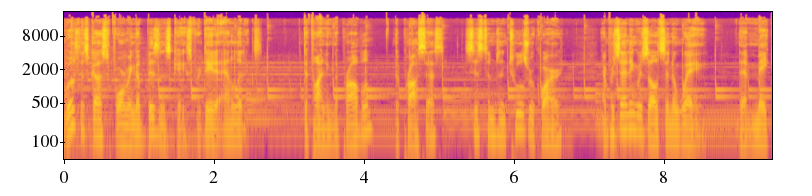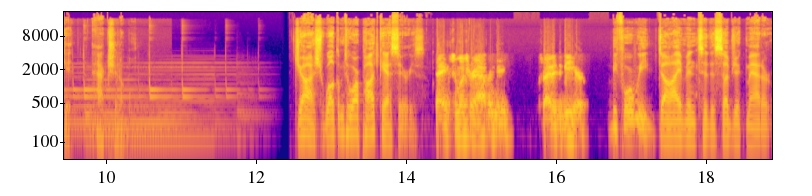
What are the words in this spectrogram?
We'll discuss forming a business case for data analytics, defining the problem, the process, systems, and tools required, and presenting results in a way that make it actionable. Josh, welcome to our podcast series. Thanks so much for having me. Excited to be here. Before we dive into the subject matter,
